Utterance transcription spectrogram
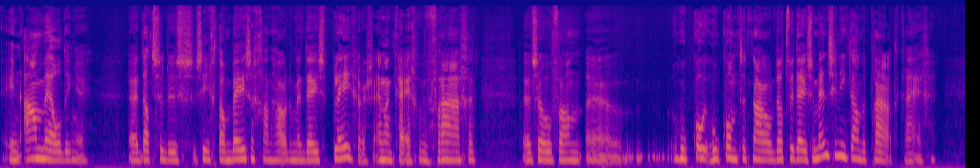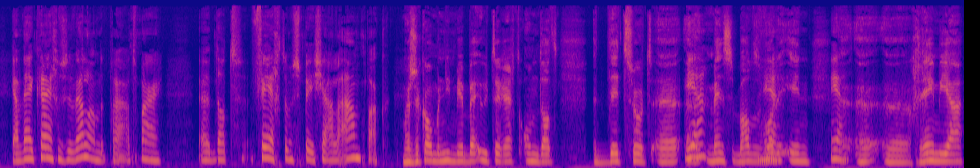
in aanmeldingen... dat ze dus zich dan bezig gaan houden met deze plegers. En dan krijgen we vragen zo van... hoe, hoe komt het nou dat we deze mensen niet aan de praat krijgen? Ja, wij krijgen ze wel aan de praat, maar dat vergt een speciale aanpak. Maar ze komen niet meer bij u terecht omdat dit soort ja. mensen behandeld worden ja. in ja. gremia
